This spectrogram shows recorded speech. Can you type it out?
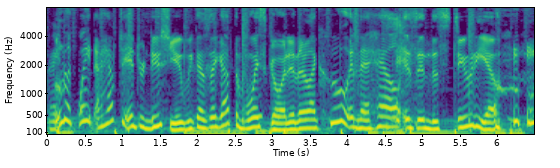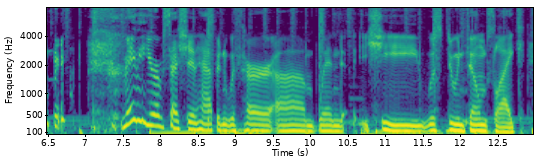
But look, wait, I have to introduce you because they got the voice going, and they're like, "Who in the hell is in the studio?" Maybe your obsession happened with her um, when she was doing films like,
